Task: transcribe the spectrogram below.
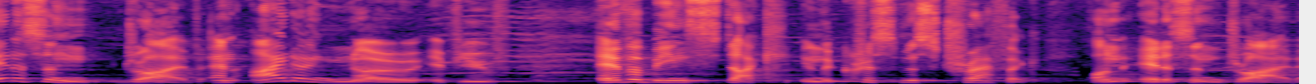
Edison Drive, and I don't know if you've ever been stuck in the Christmas traffic on Edison Drive.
